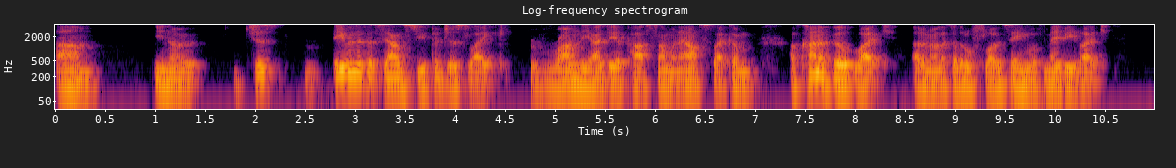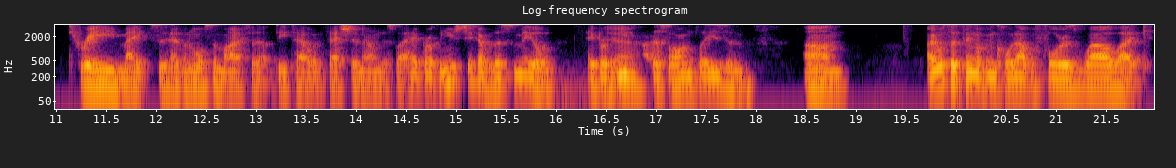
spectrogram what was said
um you know just even if it sounds stupid just like run the idea past someone else. Like I'm, I've kind of built like I don't know, like a little flow team of maybe like three mates who have an awesome eye for detail and fashion. And I'm just like, hey, bro, can you just check over this for me? Or hey, bro, can yeah. you try this on, please? And um, I also think I've been called out before as well. Like,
